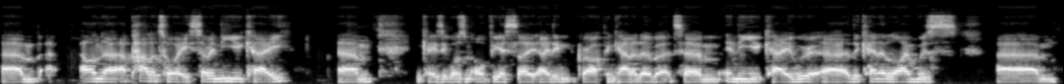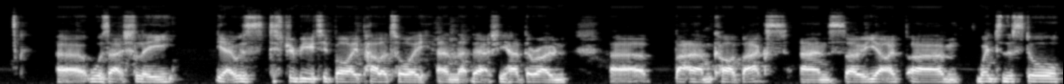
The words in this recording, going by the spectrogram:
um, on a, a Palitoy. So in the UK, um, in case it wasn't obvious, I, I didn't grow up in Canada, but um, in the UK, uh, the Kenner line was um, uh, was actually yeah, it was distributed by Palitoy, and that they actually had their own uh, ba- um, card backs. And so yeah, I um, went to the store.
